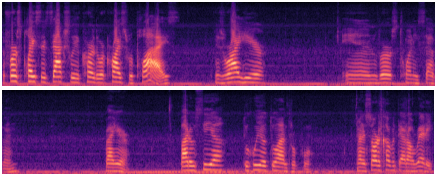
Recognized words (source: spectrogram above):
The first place it's actually occurred where Christ replies is right here in verse 27 right here. Parousia tu huio tu anthropo. And I sort of covered that already.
